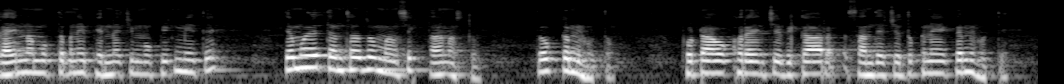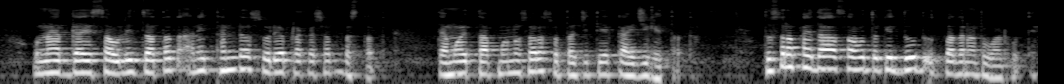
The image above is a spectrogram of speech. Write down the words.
गायींना मुक्तपणे फिरण्याची मोकळीक मिळते. त्यामुळे त्यांचा जो मानसिक ताण असतो तो कमी होतो. फुटाव खोऱ्यांचे विकार सांध्याचे दुखणे कमी होते. उन्हाळ्यात गायी सावलीत जातात आणि थंड सूर्यप्रकाशात बसतात. त्यामुळे तापमानानुसार स्वतःची ते काळजी घेतात. दुसरा फायदा असा होतो की दूध उत्पादनात वाढ होते.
